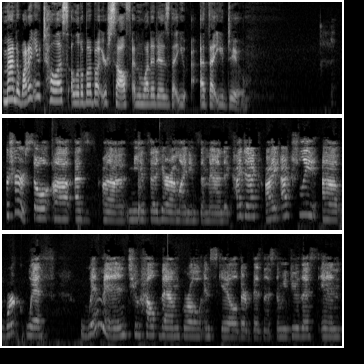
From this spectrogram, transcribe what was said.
Amanda, why don't you tell us a little bit about yourself and what it is that you uh, that you do? For sure. So, uh, as uh, Megan said here, uh, my name is Amanda Kijek. I actually uh, work with women to help them grow and scale their business. And we do this in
